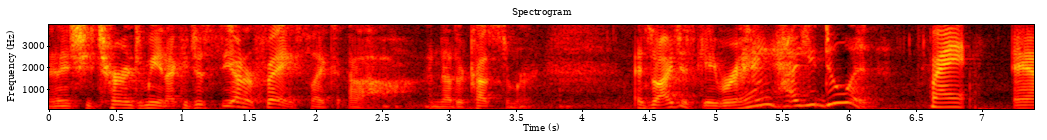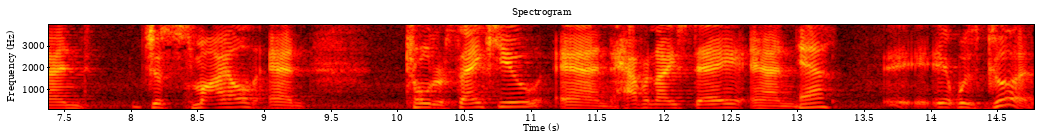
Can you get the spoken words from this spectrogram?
and then she turned to me and I could just see on her face like, oh, another customer. And so I just gave her, hey, how you doing? Right. And just smiled and told her thank you and have a nice day. And Yeah. It was good.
